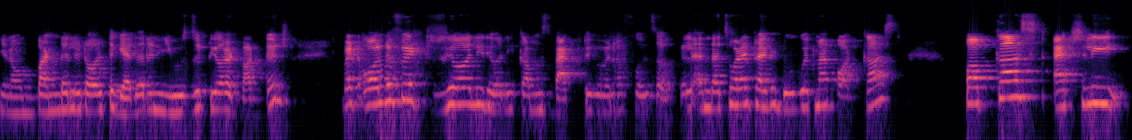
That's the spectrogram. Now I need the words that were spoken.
you know bundle it all together and use it to your advantage but all of it really really comes back to you in a full circle and that's what i try to do with my podcast podcast actually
